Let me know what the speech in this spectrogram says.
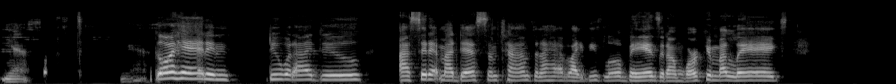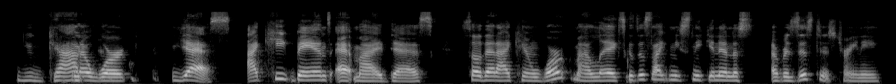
Yes. Yes. Go ahead and do what I do. I sit at my desk sometimes and I have like these little bands and I'm working my legs. You gotta work. yes, I keep bands at my desk so that I can work my legs because it's like me sneaking in a, a, resistance training,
